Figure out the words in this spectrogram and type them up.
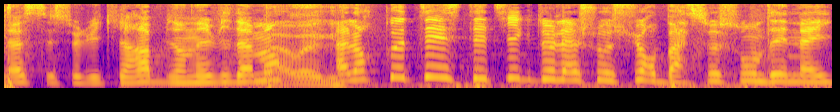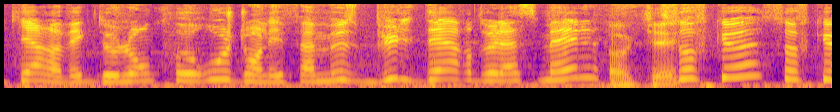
match. C'est celui qui rappe, bien évidemment. Bah ouais. Alors côté esthétique de la chaussure, bah, ce sont des Nike Air avec de l'encre rouge dans les fameuses bulles d'air de la semelle. Ok. Sauf que, sauf que.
